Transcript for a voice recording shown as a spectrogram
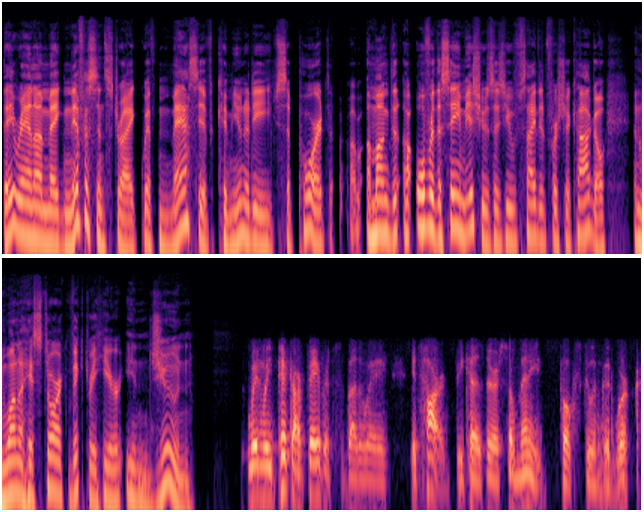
They ran a magnificent strike with massive community support uh, among the, uh, over the same issues as you've cited for Chicago, and won a historic victory here in June. When we pick our favorites, by the way, it's hard because there are so many folks doing good work.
